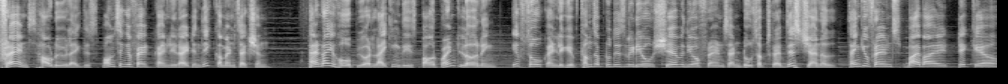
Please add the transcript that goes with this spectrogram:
Friends, how do you like this bouncing effect? Kindly write in the comment section. And I hope you are liking this PowerPoint learning. If so, kindly give thumbs up to this video, share with your friends and do subscribe this channel. Thank you friends. Bye bye. Take care.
